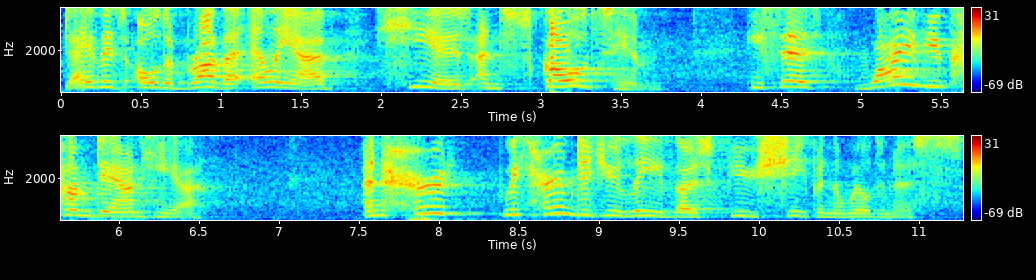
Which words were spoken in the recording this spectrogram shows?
David's older brother, Eliab, hears and scolds him. He says, Why have you come down here? And who, with whom did you leave those few sheep in the wilderness?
